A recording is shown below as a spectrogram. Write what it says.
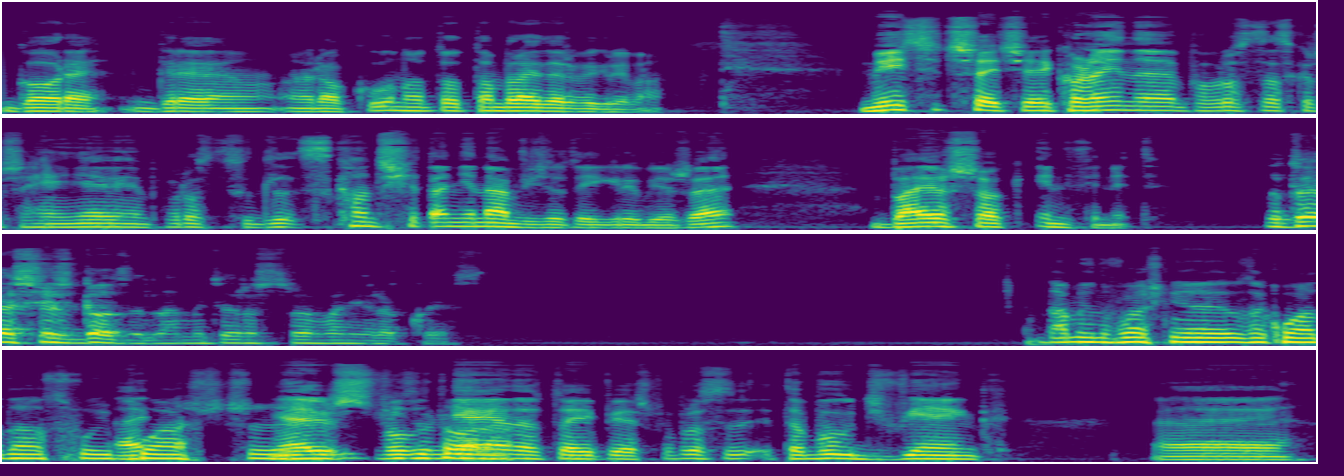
gore grę roku, no to Tomb Raider wygrywa. Miejsce trzecie, kolejne po prostu zaskoczenie, nie wiem po prostu skąd się ta nienawiść do tej gry bierze. Bioshock Infinite. No to ja się zgodzę, dla mnie to rozczarowanie roku jest. Damian właśnie zakłada swój płaszcz. Ja już w ogóle nie, no tutaj wiesz, po prostu to był dźwięk e,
